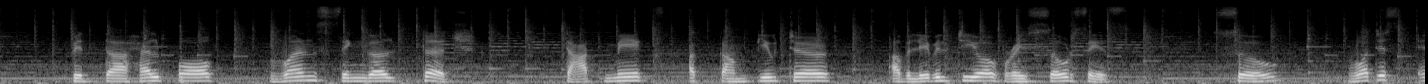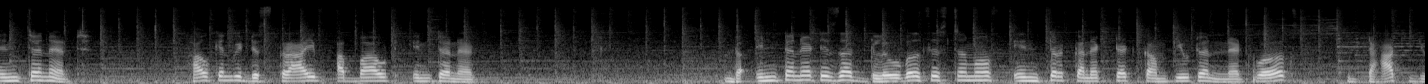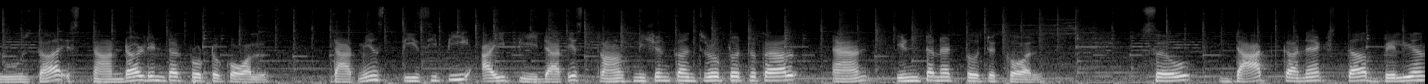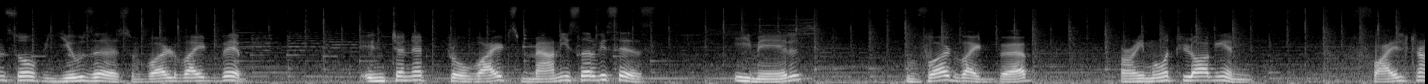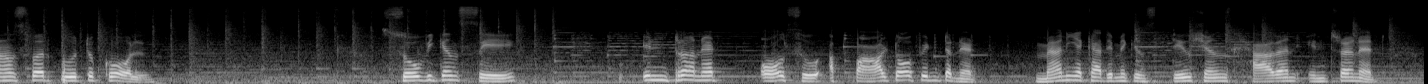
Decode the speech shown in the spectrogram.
with the help of one single touch that makes a computer availability of resources. So what is internet? How can we describe about internet the internet is a global system of interconnected computer networks that use the standard inter protocol. That means TCP IP that is transmission control protocol and internet protocol. So that connects the billions of users worldwide web. Internet provides many services. Email World Wide Web, Remote Login, File Transfer Protocol. So we can say intranet also a part of internet. Many academic institutions have an intranet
